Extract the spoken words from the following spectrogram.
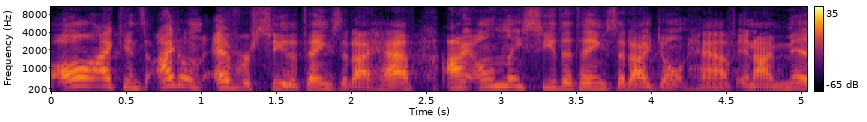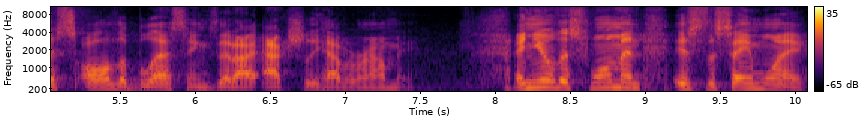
all I can, I don't ever see the things that I have. I only see the things that I don't have, and I miss all the blessings that I actually have around me. And you know, this woman is the same way.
